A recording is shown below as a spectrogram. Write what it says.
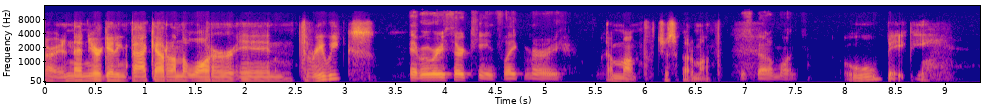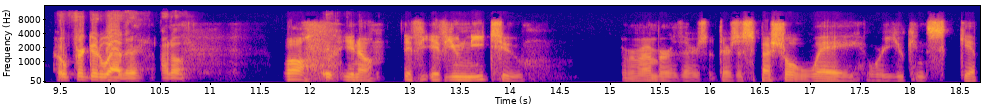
All right, and then you're getting back out on the water in three weeks. February thirteenth, Lake Murray. A month, just about a month. Just about a month. Oh baby. Hope for good weather. I don't. Well, you know, if if you need to, remember there's there's a special way where you can skip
